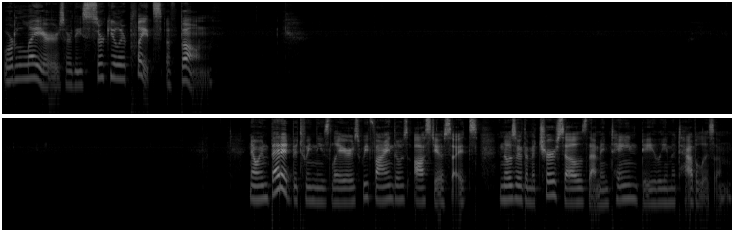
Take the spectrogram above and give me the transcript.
or layers, or these circular plates of bone. Now embedded between these layers, we find those osteocytes, and those are the mature cells that maintain daily metabolism.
